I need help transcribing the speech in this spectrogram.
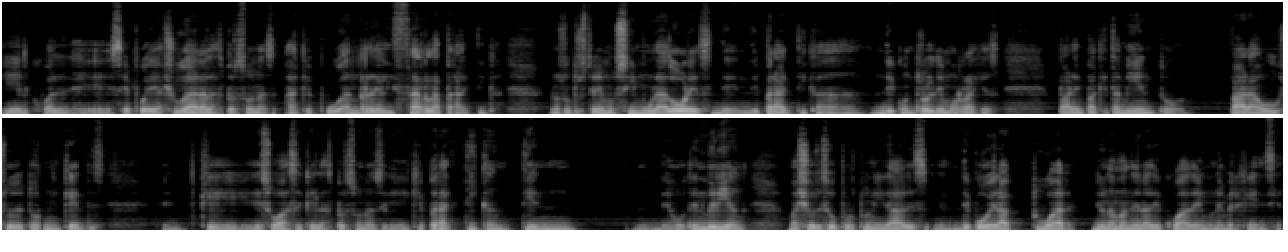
en el cual eh, se puede ayudar a las personas a que puedan realizar la práctica. Nosotros tenemos simuladores de, práctica de control de hemorragias para empaquetamiento, para uso de torniquetes, eh, que eso hace que las personas eh, que practican tienen, o tendrían mayores oportunidades de poder actuar de una manera adecuada en una emergencia.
